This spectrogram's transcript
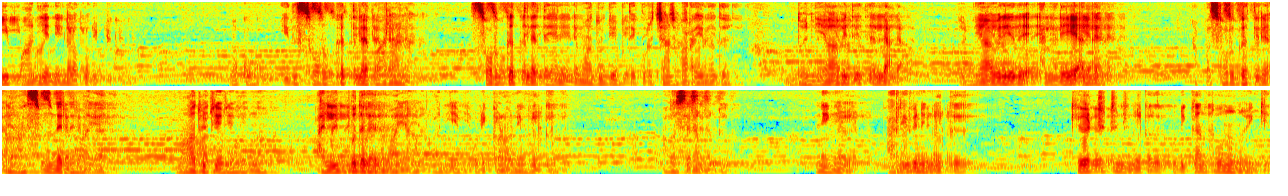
ഈ പാനീയം നിങ്ങളെ കുടിപ്പിക്കുന്നു നോക്കൂ ഇത് സ്വർഗത്തിലെ പാലാണ് സ്വർഗത്തിലെ തേനിന്റെ മാധുര്യത്തെക്കുറിച്ചാണ് പറയുന്നത്. ദുന്യാവിതല്ല ദുന്യാവിലേത് അല്ലേ അല്ല. അപ്പം സ്വർഗത്തിലെ ആ സുന്ദരമായ മാധുര്യമൂറുന്ന അത്ഭുതകരമായ ആ പാനീയം കുടിക്കണം നിങ്ങൾക്ക്? അവസരമുണ്ട്. നിങ്ങൾ അറിവ് നിങ്ങൾക്ക് കേട്ടിട്ട് നിങ്ങൾക്കത് കുടിക്കാൻ തോന്നുന്നുവെങ്കിൽ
